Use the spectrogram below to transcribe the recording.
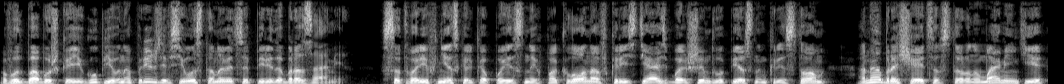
Вот бабушка Егупьевна прежде всего становится перед образами. Сотворив несколько поясных поклонов, крестясь большим двуперстным крестом, она обращается в сторону маменьки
